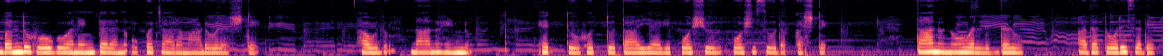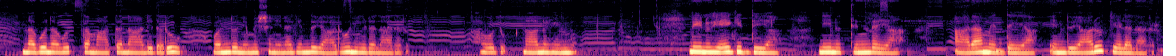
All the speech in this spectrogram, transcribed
ಬಂದು ಹೋಗುವ ನೆಂಟರನ್ನು ಉಪಚಾರ ಮಾಡುವುದಷ್ಟೇ. ಹೌದು, ನಾನು ಹೆಣ್ಣು. ಹೆತ್ತು ಹೊತ್ತು ತಾಯಿಯಾಗಿ ಪೋಷು ಪೋಷಿಸುವುದಕ್ಕಷ್ಟೇ. ತಾನು ನೋವಲ್ಲಿದ್ದರೂ ಅದ ತೋರಿಸದೆ ನಗು ನಗುತ್ತ ಮಾತನಾಡಿದರೂ ಒಂದು ನಿಮಿಷ ನಿನಗೆಂದು ಯಾರೂ ನೀಡಲಾರರು. ಹೌದು, ನಾನು ಹೆಣ್ಣು. ನೀನು ಹೇಗಿದ್ದೀಯಾ? ನೀನು ತಿಂದೆಯಾ? ಆರಾಮಿದ್ದೆಯಾ? ಎಂದು ಯಾರೂ ಕೇಳಲಾರರು.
